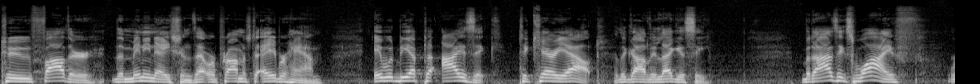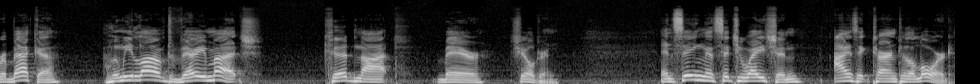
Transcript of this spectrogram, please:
to father the many nations that were promised to Abraham. It would be up to Isaac to carry out the godly legacy. But Isaac's wife, Rebekah, whom he loved very much, could not bear children. And seeing this situation, Isaac turned to the Lord.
